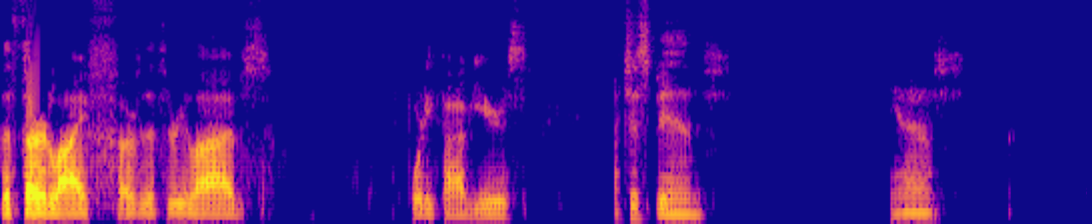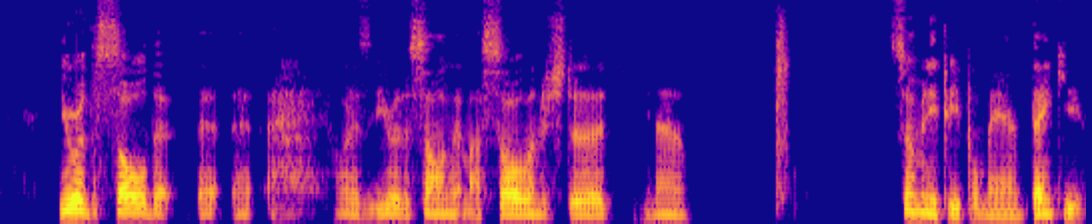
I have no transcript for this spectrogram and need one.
the third life, over the three lives, 45 years. I've just been, you know, you are the soul that, that, that what is it? You are the song that my soul understood, you know. So many people, man. Thank you.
